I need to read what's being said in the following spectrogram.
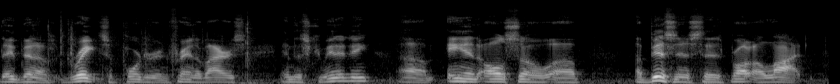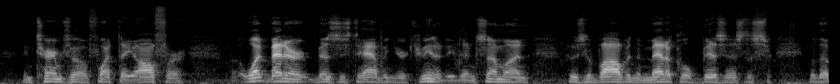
they've been a great supporter and friend of ours in this community, um, and also uh, a business that has brought a lot in terms of what they offer. What better business to have in your community than someone who's involved in the medical business with a,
